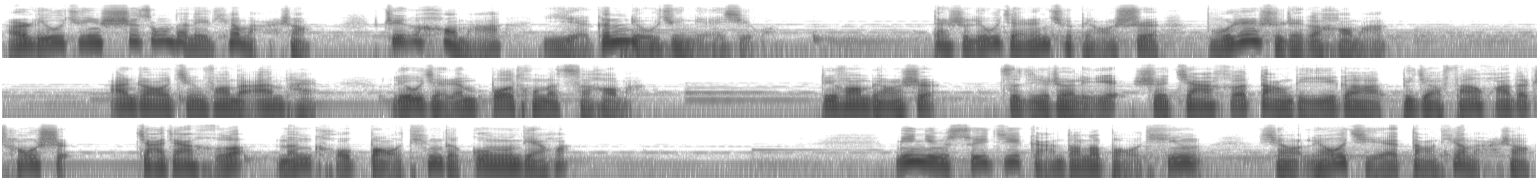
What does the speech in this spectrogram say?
而刘军失踪的那天晚上，这个号码也跟刘军联系过。但是刘家人却表示不认识这个号码。按照警方的安排，刘家人拨通了此号码。对方表示自己这里是嘉禾当地一个比较繁华的超市“家家禾”门口报厅的公用电话。民警随即赶到了报厅，想了解当天晚上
